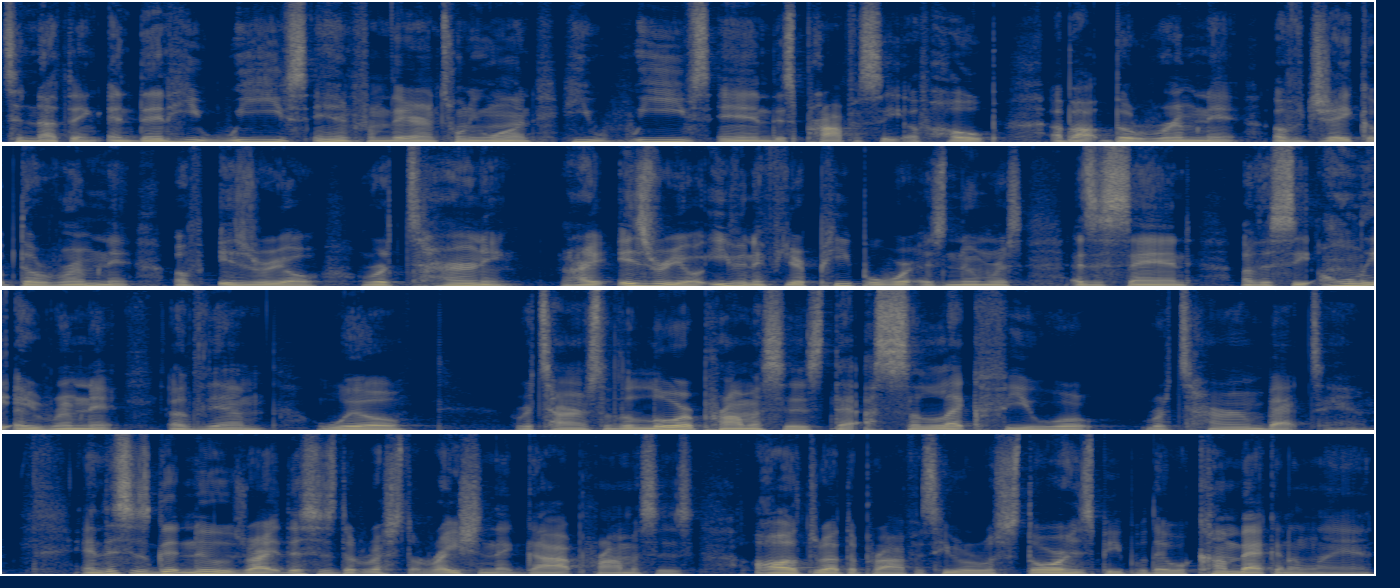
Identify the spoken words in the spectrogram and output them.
to nothing. And then he weaves in from there in 21, he weaves in this prophecy of hope about the remnant of Jacob, the remnant of Israel returning. Right? Israel, even if your people were as numerous as the sand of the sea, only a remnant of them will return. So the Lord promises that a select few will return back to him. And this is good news, right? This is the restoration that God promises all throughout the prophets. He will restore his people. They will come back in the land.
